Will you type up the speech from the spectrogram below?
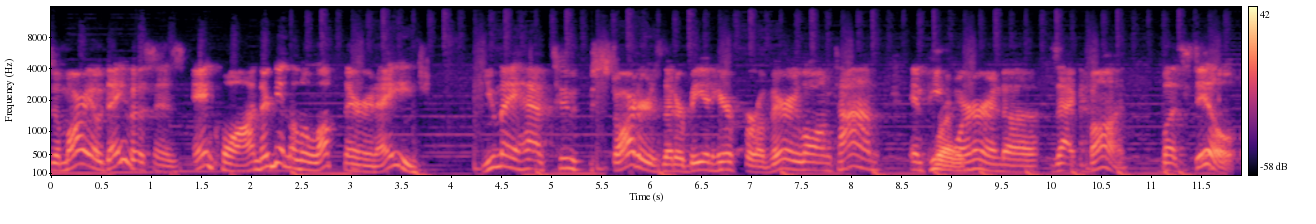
Demario Davis is and Kwon, they're getting a little up there in age. You may have two starters that are being here for a very long time in Pete right. Werner and uh, Zack Baun. But still,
